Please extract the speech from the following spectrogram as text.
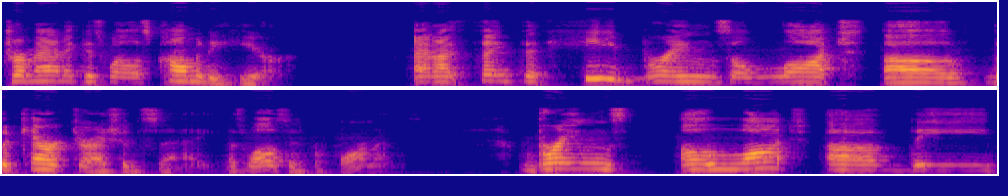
dramatic as well as comedy here. And I think that he brings a lot of the character, I should say, as well as his performance, brings a lot of the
